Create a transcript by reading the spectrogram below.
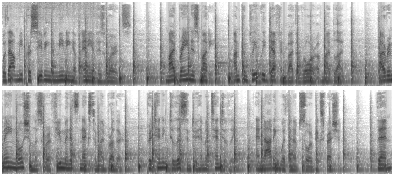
without me perceiving the meaning of any of his words. My brain is muddy. I'm completely deafened by the roar of my blood. I remain motionless for a few minutes next to my brother, pretending to listen to him attentively, and nodding with an absorbed expression. Then,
